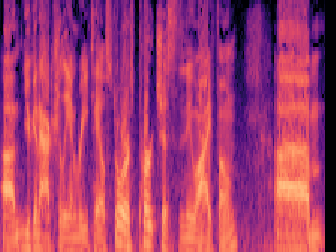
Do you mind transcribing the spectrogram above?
um, you can actually in retail stores purchase the new iPhone. Um,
